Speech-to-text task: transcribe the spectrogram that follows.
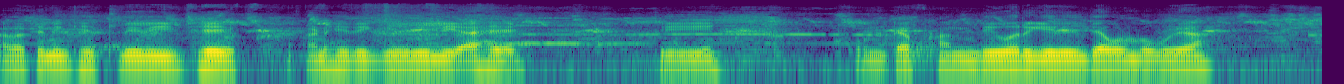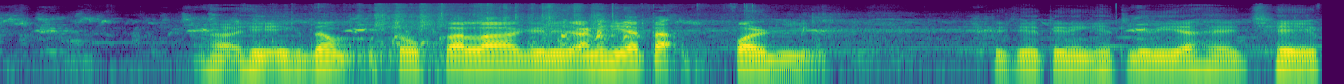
आता तिने घेतलेली झेप आणि ही ती गेलेली आहे. ती कोणत्या फांदीवर गेली ते आपण बघूया. हां ही एकदम टोकाला गेली आणि ही आता पडली. तिचे तिने घेतलेली आहे झेप.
